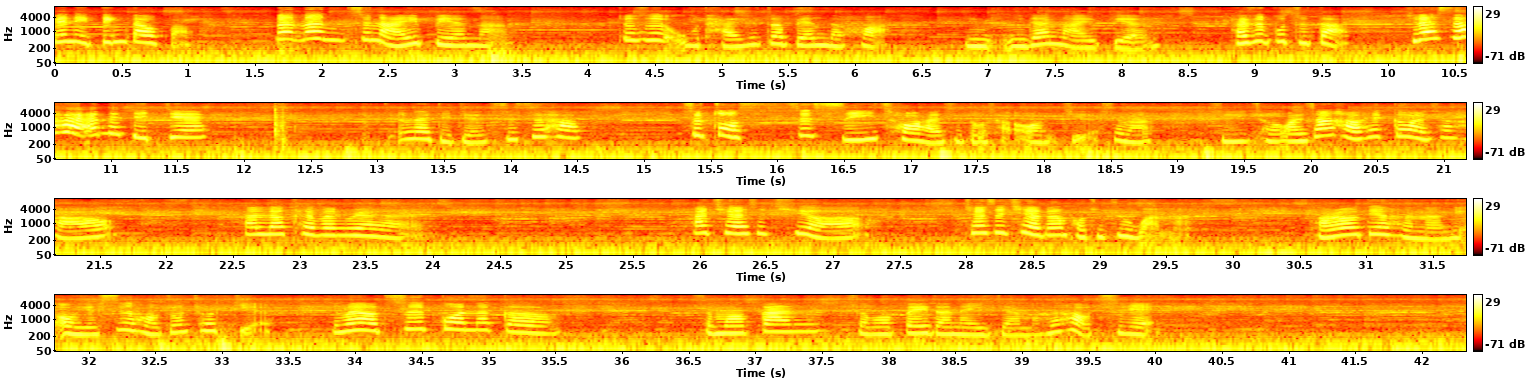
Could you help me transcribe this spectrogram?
给你盯到宝，那那是哪一边呢？就是舞台是这边的话，你你在哪一边？还是不知道？起来四号安娜姐姐，安娜姐姐十四号是做是十一抽还是多少？忘记了是吗？十一抽。晚上好，黑哥晚上好。Hello Kevin Red。嗨，七二是企鹅，七二是企鹅，刚刚跑出去玩嘛？烤肉店很难订哦，也是哈，中秋节，你们有吃过那个什么干什么杯的那一家吗？很好吃耶。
